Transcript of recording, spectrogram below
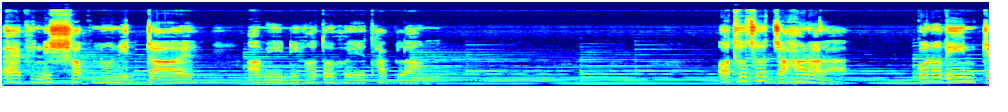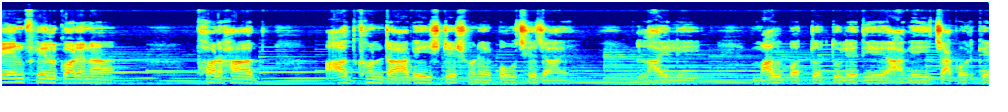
এক নিঃস্বপ্ন নিদ্রায় আমি নিহত হয়ে থাকলাম। অথচ জাহানারা কোনোদিন ট্রেন ফেল করে না। ফরহাদ আধ ঘণ্টা আগেই স্টেশনে পৌঁছে যায়। লাইলি মালপত্র তুলে দিয়ে আগেই চাকরকে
